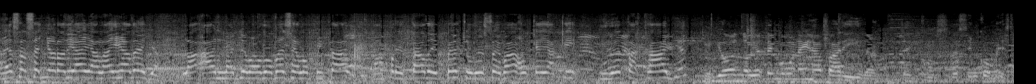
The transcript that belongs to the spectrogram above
A esa señora de ahí, a la hija de ella, la, la han llevado dos veces al hospital, apretada el pecho de ese bajo que hay aquí y de estas calles. Yo no, yo tengo una hija parida de, cinco meses.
